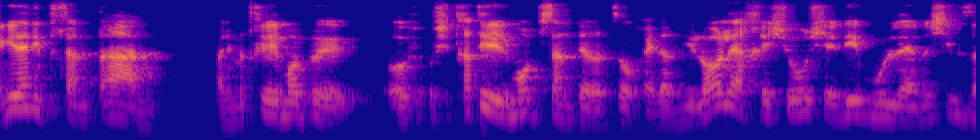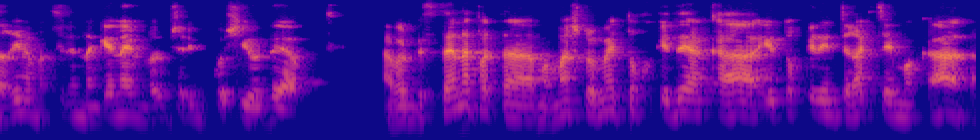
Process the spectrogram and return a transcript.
נגיד אני פסנתרן, ואני מתחיל ללמוד, או, שהתחלתי ללמוד פסנתר לצורך העניין, אני לא הולך אחרי שיעור שלי מול אנשים זרים ומתחיל לנגן להם דברים שאני בקושי יודע, אבל בסטנדאפ אתה ממש לומד תוך כדי הקהל, תוך כדי אינטראקציה עם הקהל, אתה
